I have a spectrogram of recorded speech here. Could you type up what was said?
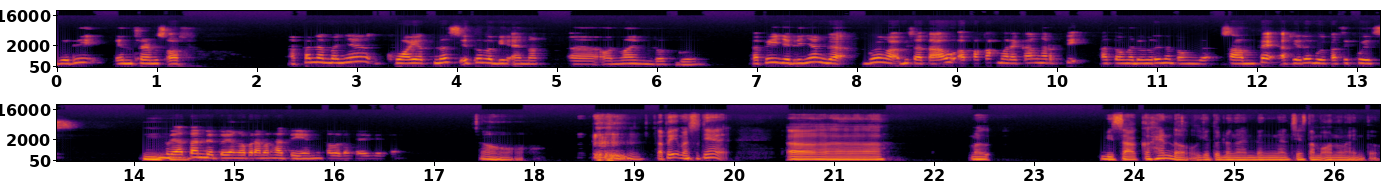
jadi in terms of apa namanya quietness itu lebih enak uh, online menurut gue tapi jadinya nggak gue nggak bisa tahu apakah mereka ngerti atau ngedengerin atau enggak sampai akhirnya gue kasih quiz hmm. kelihatan deh tuh yang nggak pernah merhatiin kalau udah kayak gitu. Oh. Tapi maksudnya uh, bisa ke handle gitu dengan dengan sistem online tuh?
